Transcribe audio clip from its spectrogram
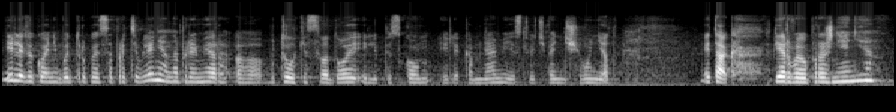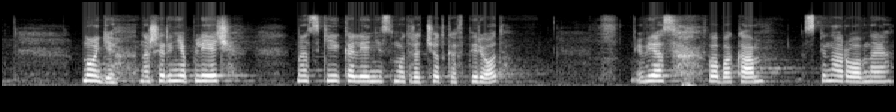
или какое-нибудь другое сопротивление, например, э, бутылки с водой или песком или камнями, если у тебя ничего нет. Итак, первое упражнение. Ноги на ширине плеч, носки и колени смотрят четко вперед. Вес по бокам, спина ровная.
